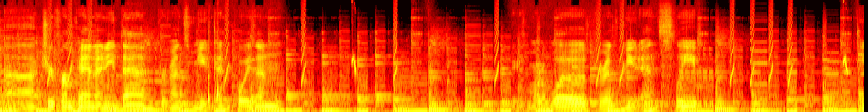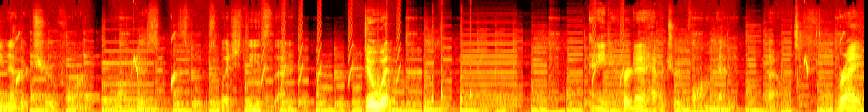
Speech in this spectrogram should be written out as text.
Uh, true form pin, I need that. Prevents mute and poison. There's more blows. Prevents mute and sleep. Need another true form. Well, just switch these then. Do it. I need her to have a true form pin. So, Right,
